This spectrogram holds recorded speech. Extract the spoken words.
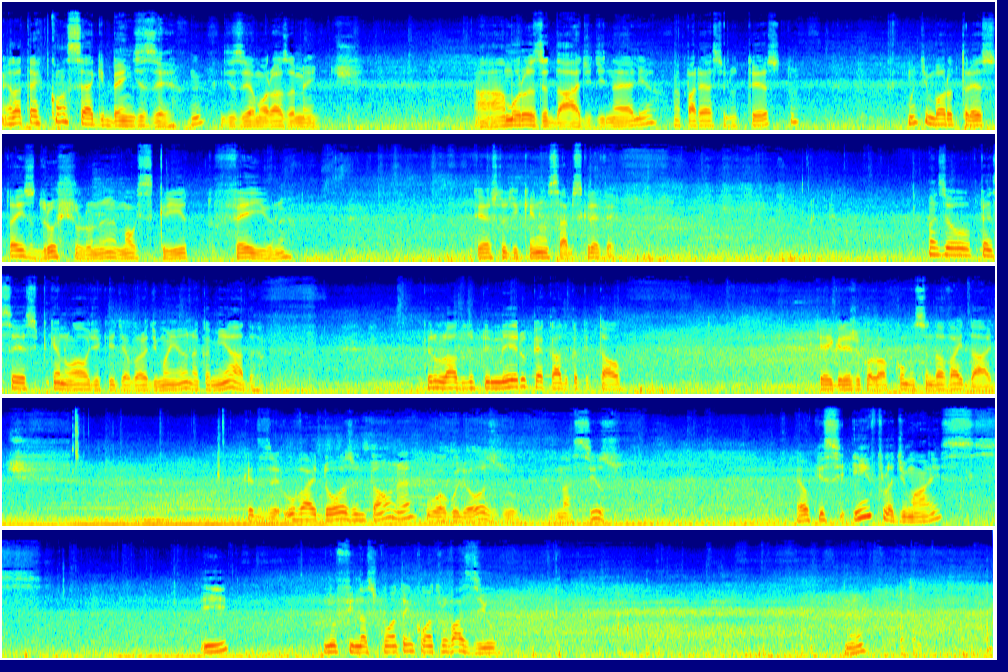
Ela até consegue bem dizer, né? dizer amorosamente. A amorosidade de Nélia aparece no texto, muito embora o texto é esdrúxulo, né? mal escrito, feio, né? Texto de quem não sabe escrever. Mas eu pensei esse pequeno áudio aqui de agora de manhã na caminhada, pelo lado do primeiro pecado capital que a igreja coloca como sendo a vaidade. Quer dizer, o vaidoso então, né, o orgulhoso, o narciso, é o que se infla demais e no fim das contas encontra o vazio. Né?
